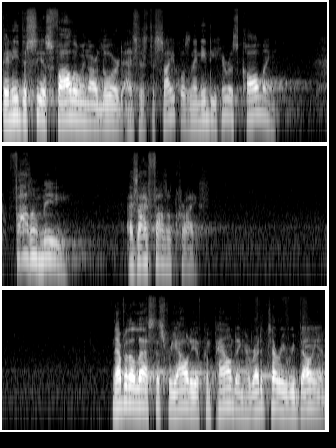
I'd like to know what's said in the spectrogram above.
They need to see us following our Lord as his disciples, and they need to hear us calling, Follow me as I follow Christ. Nevertheless, this reality of compounding hereditary rebellion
